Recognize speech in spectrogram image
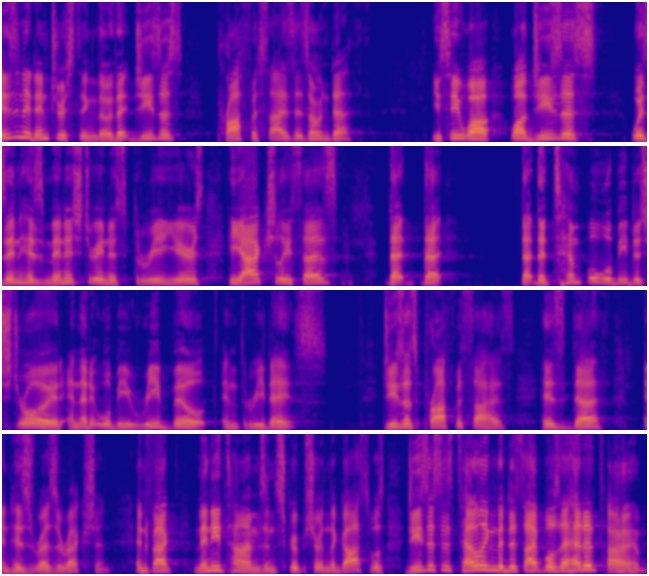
Isn't it interesting, though, that Jesus prophesies his own death? You see, while, while Jesus was in his ministry in his three years, he actually says that, that, that the temple will be destroyed and that it will be rebuilt in three days. Jesus prophesies his death and his resurrection. In fact, many times in scripture in the gospels, Jesus is telling the disciples ahead of time,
